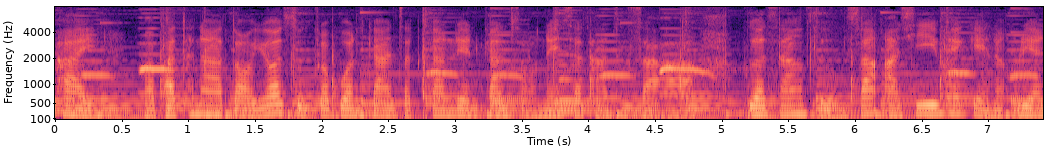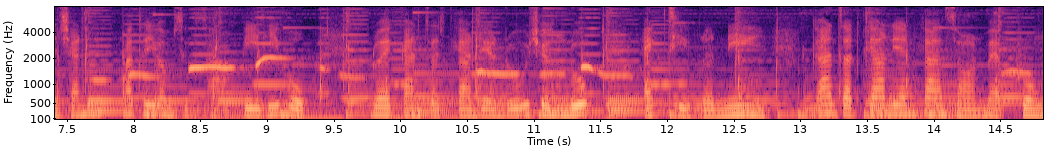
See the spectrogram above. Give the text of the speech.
ไผ่ มาพัฒนาต่อยอดสู่กระบวนการจัดการเรียนการสอนในสถานศึกษา เพื่อสร้างเสริมสร้างอาชีพให้แก่นักเรียนชั้นมัธยมศึกษาปีที่ 6 ด้วยการจัดการเรียนรู้เชิงลุก Active Learning การจัดการเรียนการสอนแบบโครง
